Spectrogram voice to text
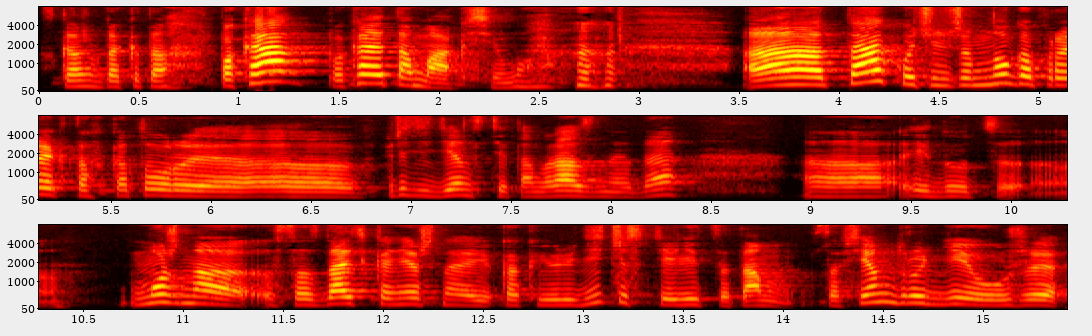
скажем так, это пока, пока это максимум. А так очень же много проектов, которые э, в президентстве там разные, да, э, идут. Можно создать, конечно, как юридические лица, там совсем другие уже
